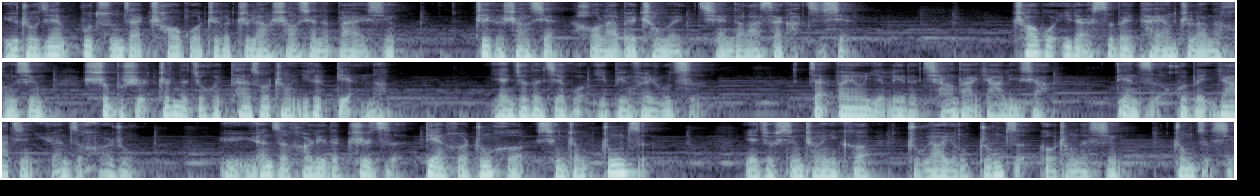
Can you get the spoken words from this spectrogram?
宇宙间不存在超过这个质量上限的白矮星。这个上限后来被称为钱德拉塞卡极限。超过1.4倍太阳质量的恒星。是不是真的就会坍缩成一个点呢？研究的结果也并非如此。在万有引力的强大压力下，电子会被压进原子核中，与原子核里的质子电荷中和，形成中子，也就形成一颗主要由中子构成的星——中子星。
